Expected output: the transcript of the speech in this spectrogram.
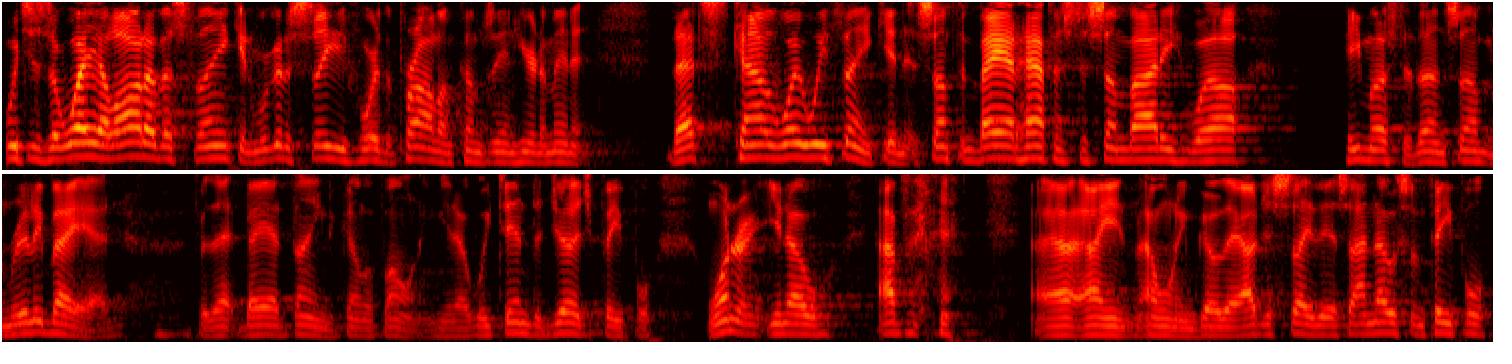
which is the way a lot of us think, and we're going to see where the problem comes in here in a minute. That's kind of the way we think, isn't it? Something bad happens to somebody, well, he must have done something really bad for that bad thing to come upon him. You know, we tend to judge people, wondering, you know, I've. I, I, I won't even go there. I'll just say this. I know some people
